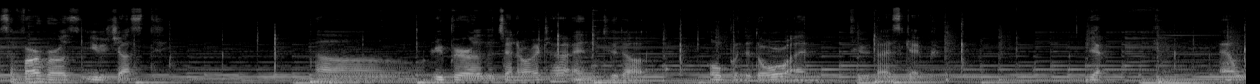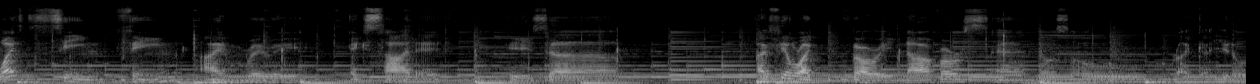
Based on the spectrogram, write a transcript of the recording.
survivors you just uh, repair the generator and to the open the door and to the escape. And one thing thing I'm really excited is uh, I feel like very nervous and also like uh, you know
